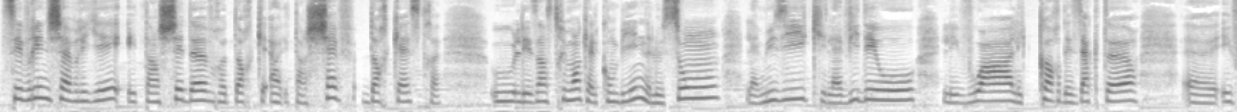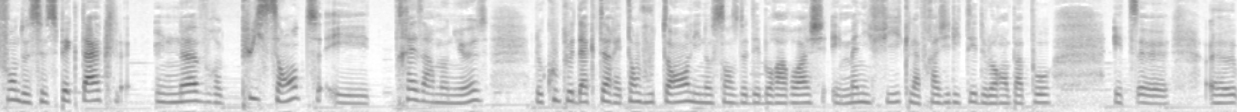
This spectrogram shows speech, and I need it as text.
Séverine Chavrier euh, est un chef d'orchestre où les instruments qu'elle combine, le son, la musique, la vidéo, les voix, les corps des acteurs, euh, et font de ce spectacle une œuvre puissante et très harmonieuse. Le couple d'acteurs est envoûtant, l'innocence de Déborah Roach est magnifique, la fragilité de Laurent Papeau est euh, euh,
